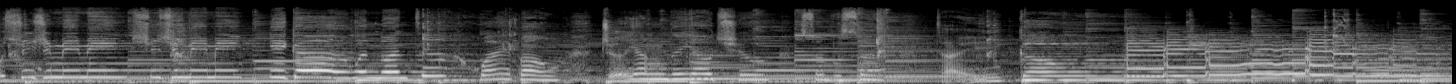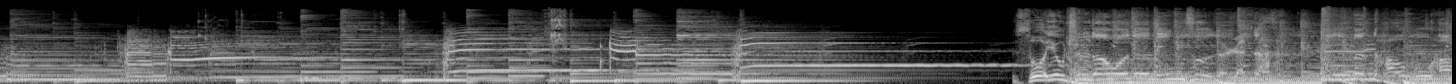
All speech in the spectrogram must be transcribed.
我寻寻觅觅，寻寻觅觅一个温暖的怀抱，这样的要求算不算太高？所有知道我的名字的人啊，你们好不好？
